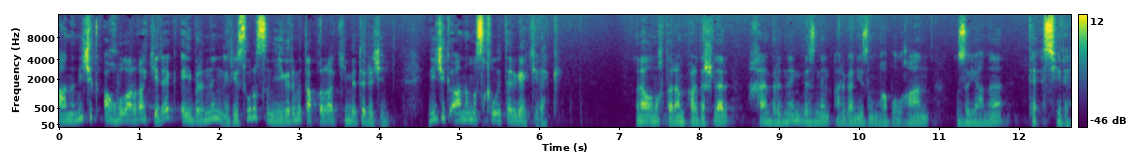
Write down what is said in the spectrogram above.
Аны ничек агуларга кирәк, әйбернең ресурсын егерме тапкырга киметер өчен, ничек аны мыскыл итәргә кирәк? Менә ул, мөхтәрәм кардәшләр, хәмернең безнең организмга булган зыяны, тәэсире.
